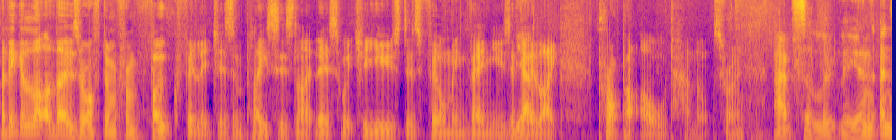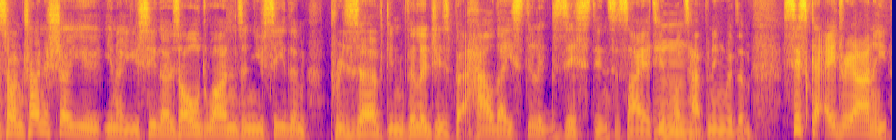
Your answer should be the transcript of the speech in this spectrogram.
I think a lot of those are often from folk villages and places like this, which are used as filming venues if Yeah. they're like proper old Hanoks, right? Absolutely. And and so I'm trying to show you, you know, you see those old ones and you see them preserved in villages, but how they still exist in society and what's hmm. happening with them. Siska Adriani,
